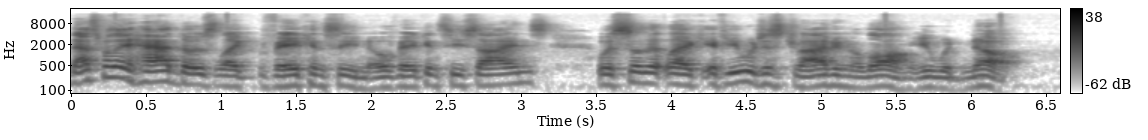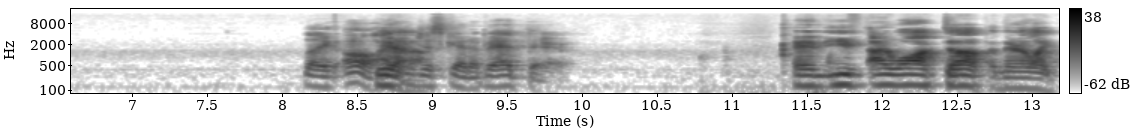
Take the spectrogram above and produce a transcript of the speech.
That's why they had those like vacancy, no vacancy signs was so that like if you were just driving along, you would know. Like, oh, I can just get a bed there. And you, I walked up, and they're like,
